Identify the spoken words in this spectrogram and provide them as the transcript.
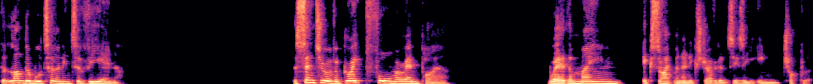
that London will turn into Vienna, the centre of a great former empire where the main excitement and extravagance is eating chocolate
